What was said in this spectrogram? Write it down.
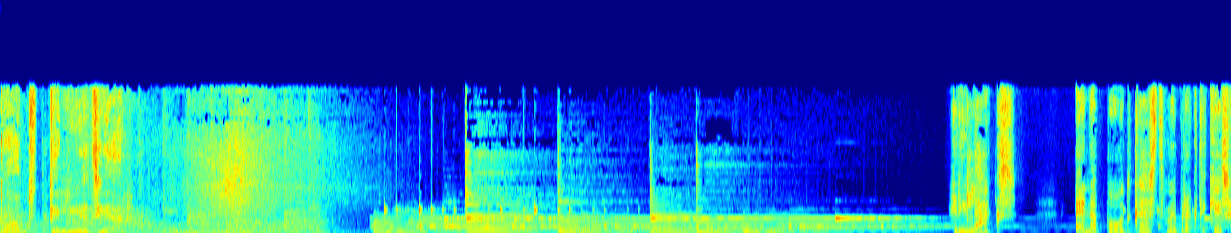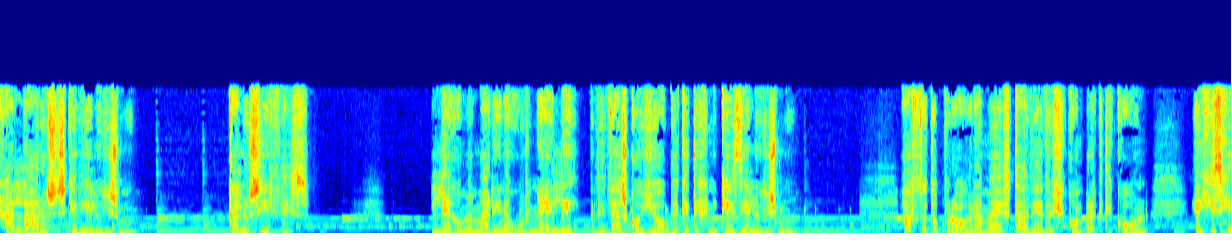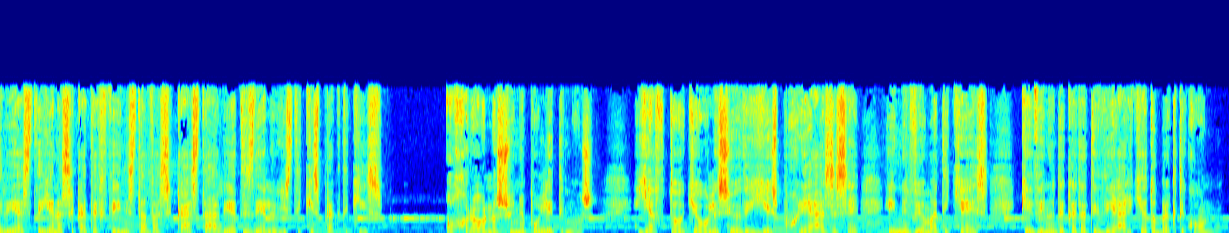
pod.gr Relax, ένα podcast με πρακτικές χαλάρωσης και διαλογισμού. Καλώς ήρθες. Λέγομαι Μαρίνα Γουρνέλη, διδάσκω γιόγκα και τεχνικές διαλογισμού. Αυτό το πρόγραμμα 7 διαδοχικών πρακτικών έχει σχεδιαστεί για να σε κατευθύνει στα βασικά στάδια της διαλογιστικής πρακτικής. Ο χρόνος σου είναι πολύτιμος. Γι' αυτό και όλες οι οδηγίες που χρειάζεσαι είναι βιωματικές και δίνονται κατά τη διάρκεια των πρακτικών.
